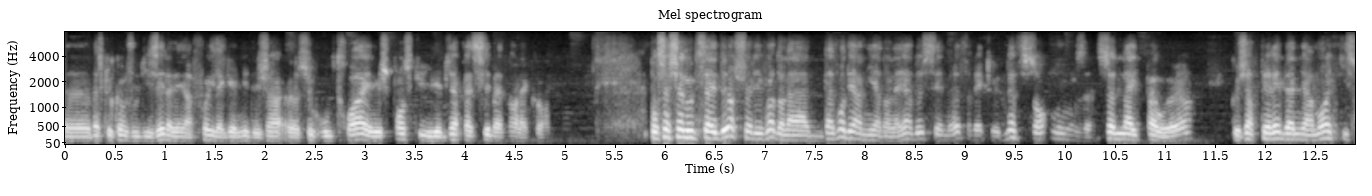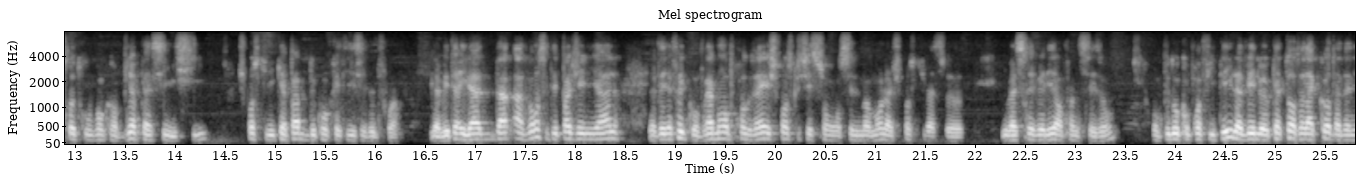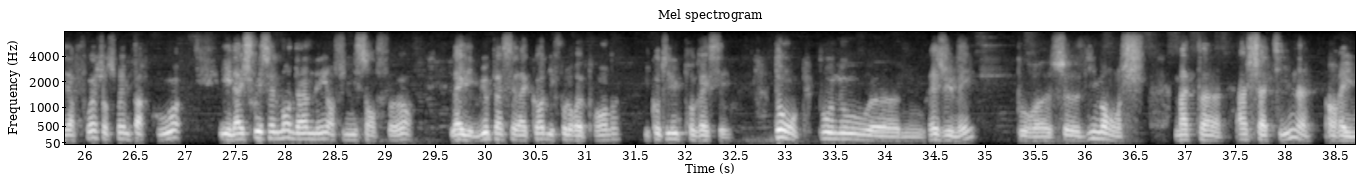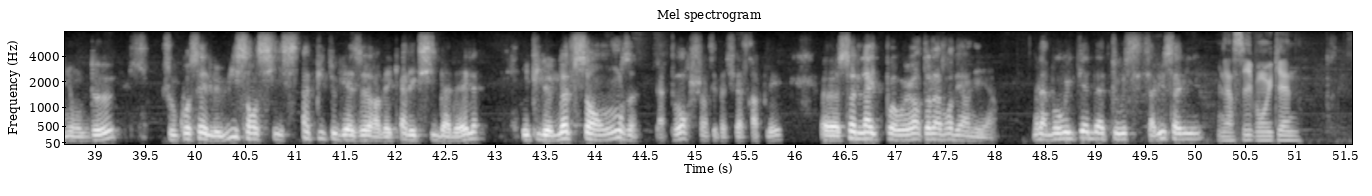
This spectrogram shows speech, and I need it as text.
Euh, parce que comme je vous le disais, la dernière fois, il a gagné déjà euh, ce groupe 3 et je pense qu'il est bien placé maintenant à la corde. Pour chercher outsider, je suis allé voir dans la d'avant-dernière, dans la R2C9, avec le 911 Sunlight Power, que j'ai repéré dernièrement et qui se retrouve encore bien placé ici. Je pense qu'il est capable de concrétiser cette fois. Il avait, il avant, c'était pas génial. La dernière fois, il court vraiment en progrès. je pense que c'est son, c'est le moment là. Je pense qu'il va se, il va se révéler en fin de saison. On peut donc en profiter. Il avait le 14 à la corde la dernière fois sur ce même parcours et il a échoué seulement d'un nez en finissant fort. Là, il est mieux placé à la corde, il faut le reprendre. Il continue de progresser. Donc, pour nous euh, résumer, pour euh, ce dimanche matin à Châtine, en réunion 2, je vous conseille le 806 Happy Together avec Alexis Badel. Et puis le 911, la Porsche, hein, c'est facile à se rappeler, euh, Sunlight Power dans l'avant-dernière. Voilà, bon week-end à tous. Salut Samy. Merci, bon week-end.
